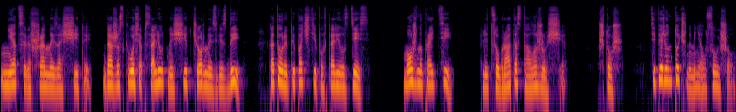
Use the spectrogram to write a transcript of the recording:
Нет совершенной защиты. Даже сквозь абсолютный щит черной звезды, который ты почти повторил здесь, можно пройти. Лицо брата стало жестче. Что ж, теперь он точно меня услышал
